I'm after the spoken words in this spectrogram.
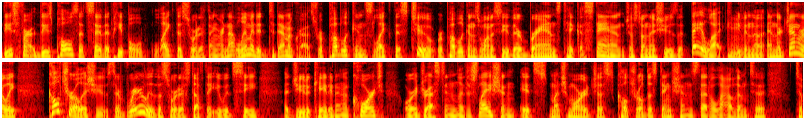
these fir- these polls that say that people like this sort of thing are not limited to Democrats. Republicans like this too. Republicans want to see their brands take a stand just on issues that they like, mm. even though and they're generally cultural issues. They're rarely the sort of stuff that you would see adjudicated in a court or addressed in legislation. It's much more just cultural distinctions that allow them to to,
